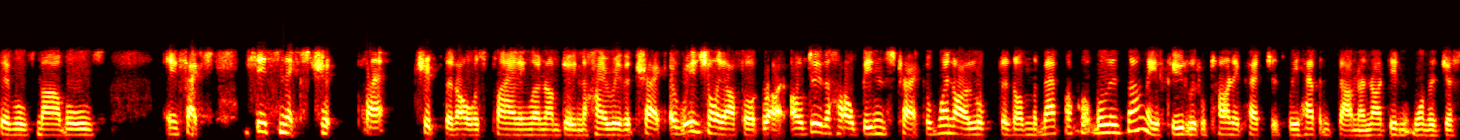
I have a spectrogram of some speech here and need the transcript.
Devil's Marbles. In fact, this next trip pla- trip that I was planning when I'm doing the Hay River track, originally I thought, right, I'll do the whole Binns Track. And when I looked at it on the map, I thought, well, there's only a few little tiny patches we haven't done, and I didn't want to just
